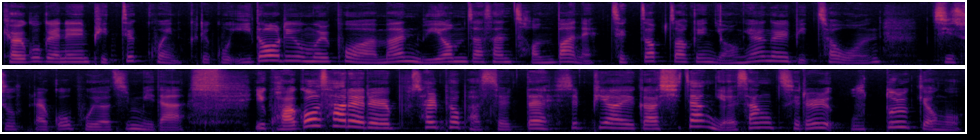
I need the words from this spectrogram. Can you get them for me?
결국에는 비트코인 그리고 이더리움을 포함한 위험 자산 전반에 직접적인 영향을 미쳐온 지수라고 보여집니다. 이 과거 사례를 살펴봤을 때 CPI가 시장 예상치를 웃돌 경우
